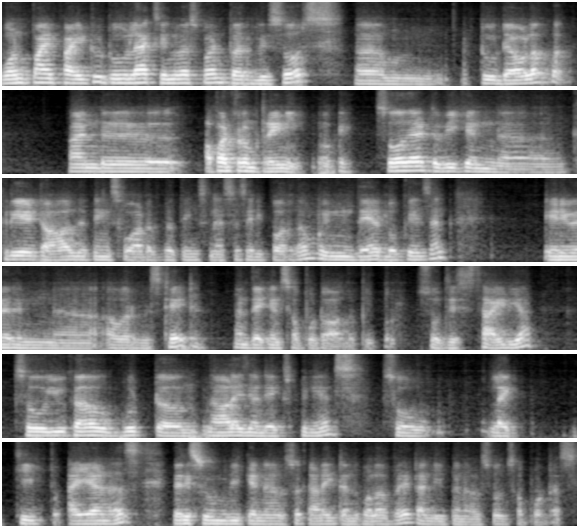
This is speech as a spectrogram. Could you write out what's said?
1.5 to 2 lakhs investment per resource um, to develop and uh, apart from training okay? So that we can uh, create all the things what are the things necessary for them in their location anywhere in uh, our state and they can support all the people. So this is the idea. So you have good um, knowledge and experience. So like keep eye on us. Very soon we can also connect and collaborate and you can also support us.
